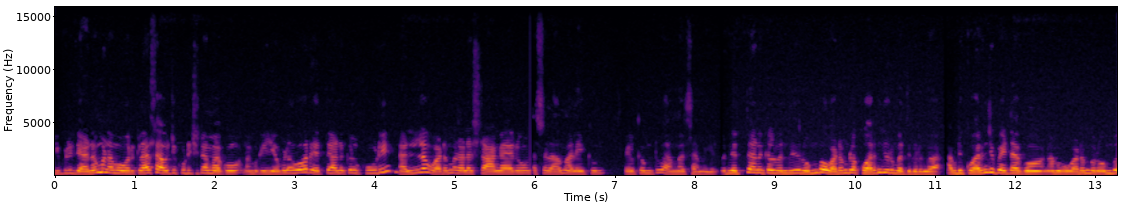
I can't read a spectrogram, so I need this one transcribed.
இப்படி தினமும் நம்ம ஒரு கிளாஸ் அவிச்சு குடிச்சிட்டோமாக்கும் நமக்கு எவ்வளவோ ரத்த அணுக்கள் கூடி நல்ல உடம்பு நல்லா ஸ்ட்ராங் ஆயிரும். அஸ்ஸலாமு அலைக்கும். வெல்கம் டு அம்மா சமையல். ஒரு ரத்த அணுக்கள் வந்து ரொம்ப உடம்புல குறைஞ்சிரும் பார்த்துக்கிடுங்க. அப்படி குறைஞ்சி போயிட்டாக்கும் நமக்கு உடம்பு ரொம்ப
